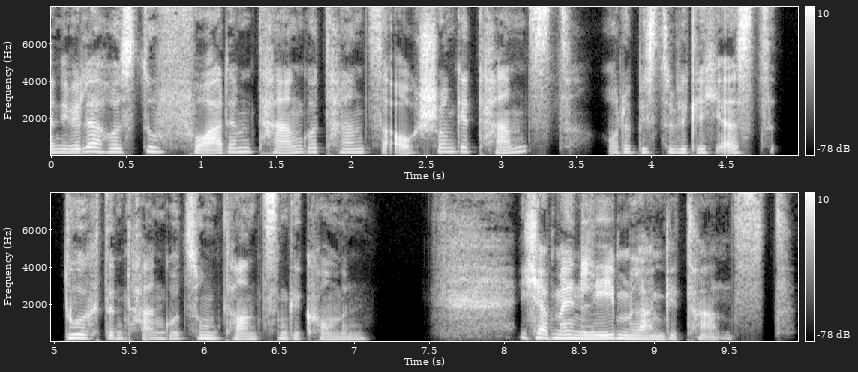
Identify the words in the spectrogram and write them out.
Manuela, hast du vor dem Tango-Tanz auch schon getanzt oder bist du wirklich erst durch den Tango zum Tanzen gekommen? Ich habe mein Leben lang getanzt.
